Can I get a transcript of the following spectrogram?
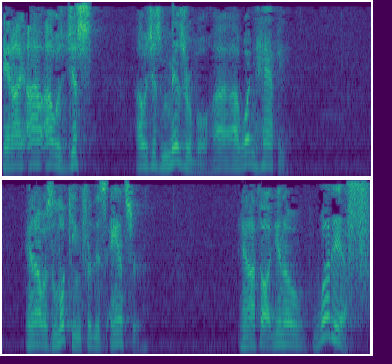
And I, I, I was just, I was just miserable. I, I wasn't happy. And I was looking for this answer. And I thought, you know, what if,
